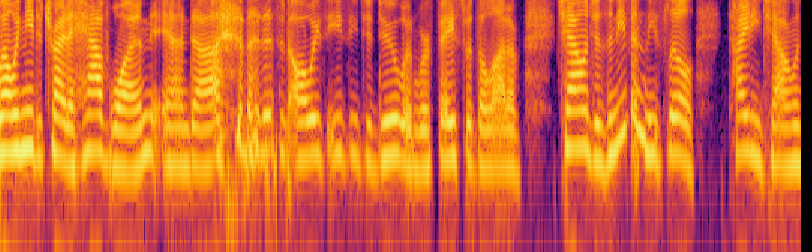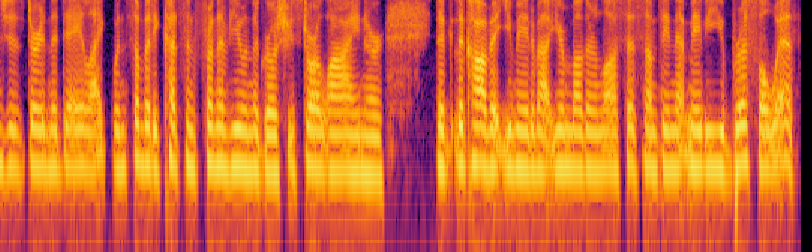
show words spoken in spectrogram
Well, we need to try to have one, and uh, that isn't always easy to do when we're faced with a lot of challenges, and even these little tiny challenges during the day, like when somebody cuts in front of you in the grocery store line, or the the comment you made about your mother-in-law says something that maybe you bristle with.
